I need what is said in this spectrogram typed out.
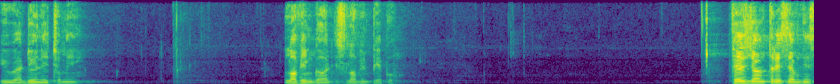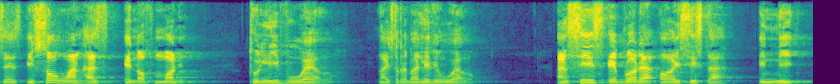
you were doing it to me. Loving God is loving people. 1 John 3:17 says, if someone has enough money to live well, now he's talking about living well. And sees a brother or a sister in need,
